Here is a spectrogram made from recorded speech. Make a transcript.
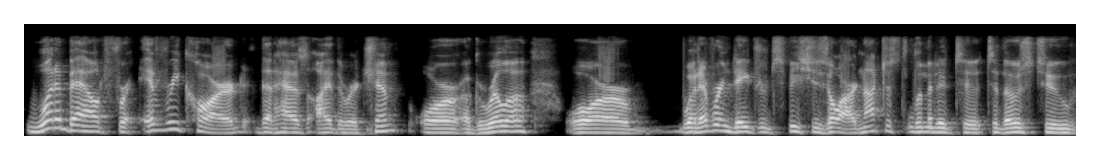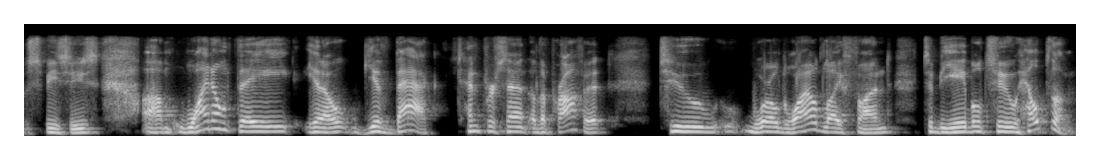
What about for every card that has either a chimp or a gorilla or whatever endangered species are, not just limited to, to those two species, um, why don't they, you know, give back 10% of the profit to World Wildlife Fund to be able to help them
